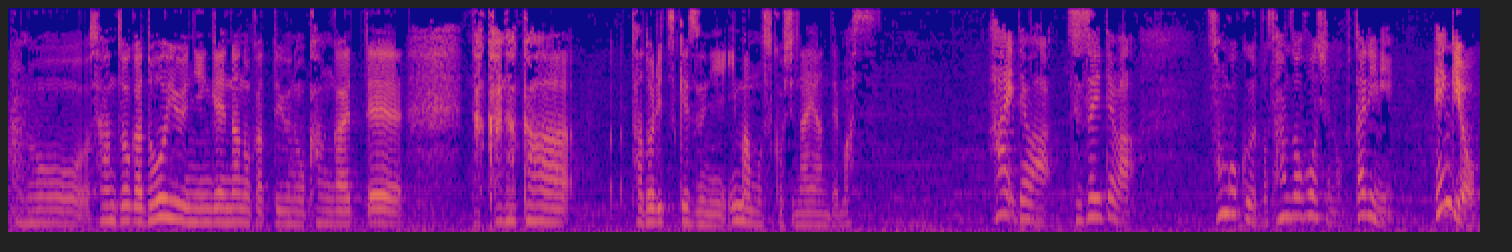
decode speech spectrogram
あの、三蔵がどういう人間なのかっていうのを考えて、なかなかたどり着けずに、今も少し悩んでます。はい、では続いては孫悟空と三蔵法師の2人に演技を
